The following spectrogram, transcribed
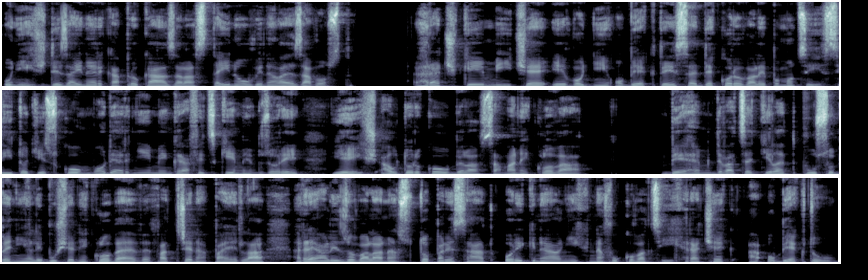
u nichž designérka prokázala stejnou vynalézavost. Hračky, míče i vodní objekty se dekorovaly pomocí sítotisku moderními grafickými vzory, jejichž autorkou byla sama Niklová. Během 20 let působení Libuše Niklové ve Fatře na Pajedla realizovala na 150 originálních nafukovacích hraček a objektů.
